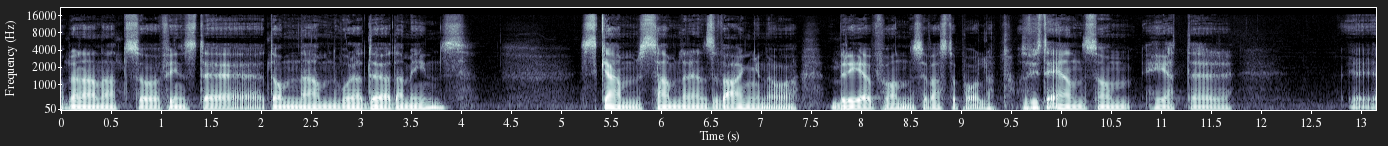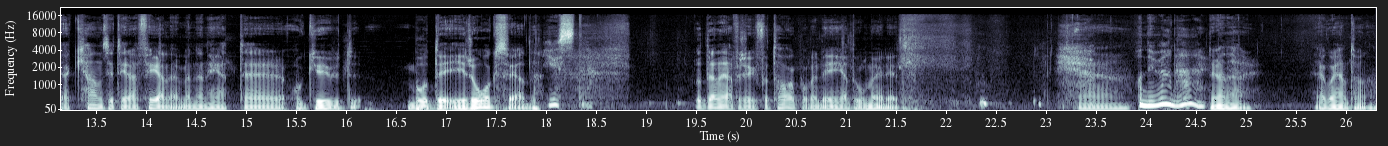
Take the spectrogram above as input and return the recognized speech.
Och bland annat så finns det De namn våra döda minns. Skamsamlarens vagn och brev från Sevastopol. Och så finns det en som heter, jag kan citera fel nu, men den heter Och Gud bodde i Rågsved. Just det. Och den har jag försökt få tag på men det är helt omöjligt. Eh, Och nu är han här. nu är han här. Jag går och hämtar honom.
